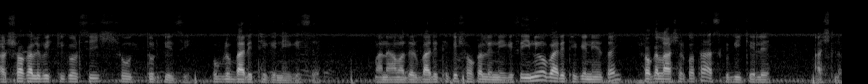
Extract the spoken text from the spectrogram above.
আর সকালে বিক্রি করছি সত্তর কেজি। ওগুলো বাড়ি থেকে নিয়ে গেছে। মানে আমাদের বাড়ি থেকে সকালে নিয়ে গেছে। ইনিও বাড়ি থেকে নিয়ে যায়। সকালে আসার কথা আজকে বিকেলে আসলো।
